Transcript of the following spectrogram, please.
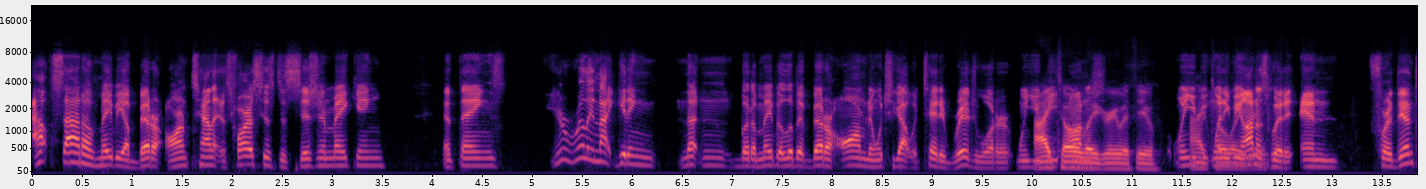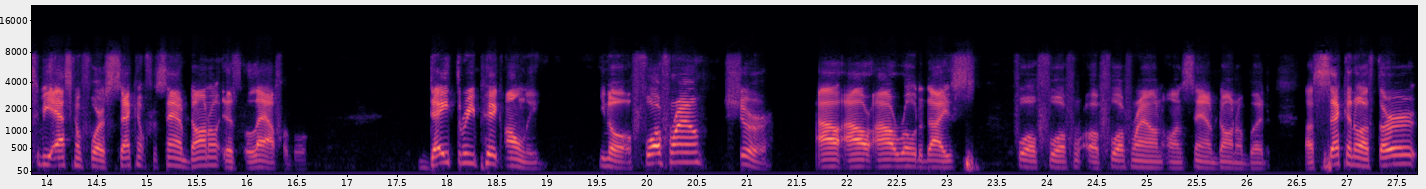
outside of maybe a better arm talent, as far as his decision making and things, you're really not getting nothing but a maybe a little bit better arm than what you got with Teddy Bridgewater. When you, I totally honest, agree with you. When you be, totally when you be honest agree. with it, and for them to be asking for a second for Sam Darnold is laughable. Day three pick only. You know, a fourth round, sure. I'll I'll, I'll roll the dice for a fourth a fourth round on Sam Darnold, but a second or a third,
